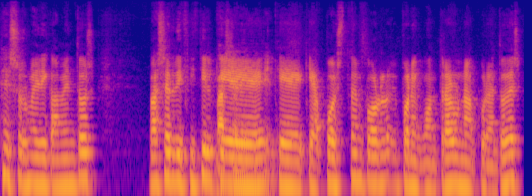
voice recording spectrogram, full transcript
esos medicamentos, va a ser difícil, que, ser difícil. que- que apuesten por, por encontrar una cura. Entonces,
